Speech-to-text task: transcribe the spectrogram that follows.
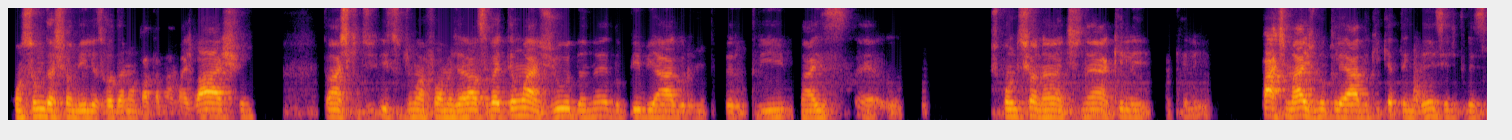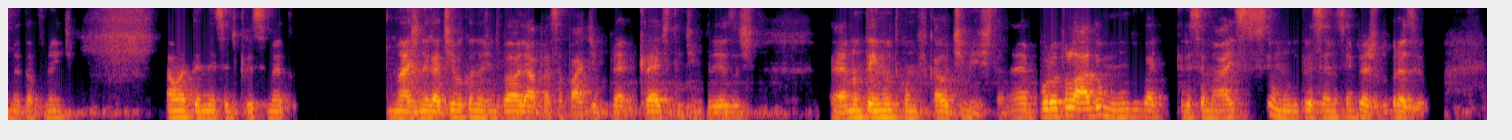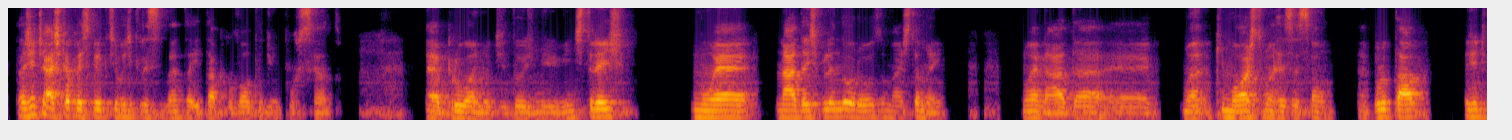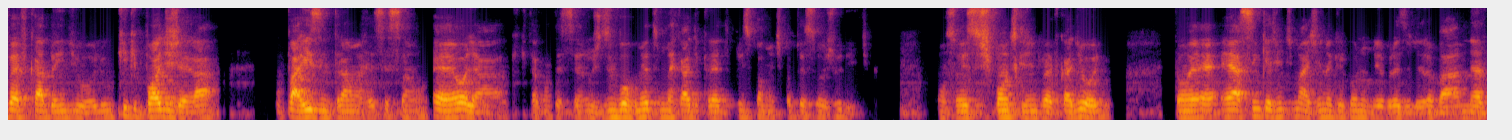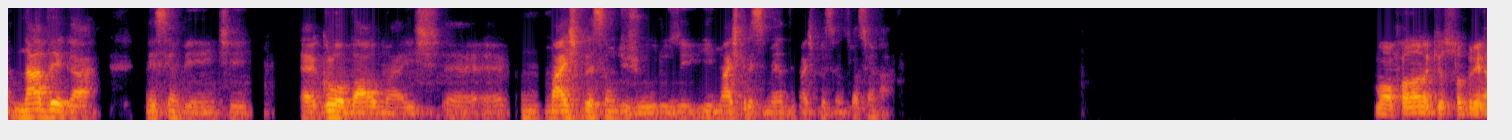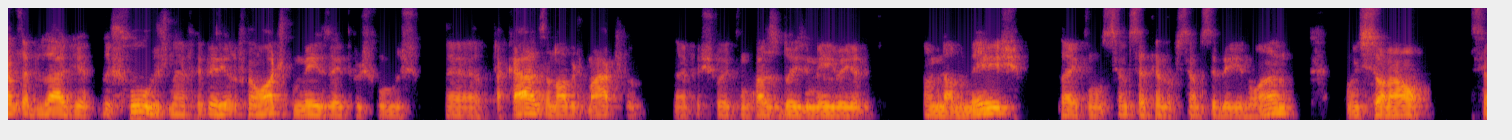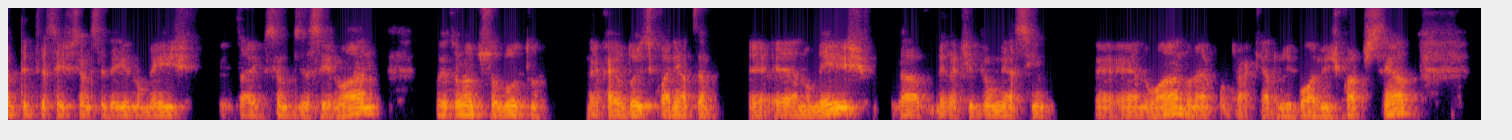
consumo das famílias rodando a um patamar mais baixo. Então, acho que isso, de uma forma geral, você vai ter uma ajuda né, do PIB agro no primeiro TRI, mas é, os condicionantes, né? aquele, aquele parte mais nuclear do que é tendência de crescimento à frente, há uma tendência de crescimento mais negativa quando a gente vai olhar para essa parte de crédito de empresas. É, não tem muito como ficar otimista. Né? Por outro lado, o mundo vai crescer mais, se o mundo crescendo sempre ajuda o Brasil. Então, a gente acha que a perspectiva de crescimento aí está por volta de 1% é, para o ano de 2023. Não é nada esplendoroso, mas também não é nada é, uma, que mostre uma recessão é, brutal. A gente vai ficar bem de olho. O que, que pode gerar o país entrar uma recessão é olhar o que está acontecendo, os desenvolvimentos do mercado de crédito, principalmente para pessoa jurídica. Então, são esses pontos que a gente vai ficar de olho. Então, é, é assim que a gente imagina que a economia brasileira vai navegar nesse ambiente é, global, mais, é, é, com mais pressão de juros e, e mais crescimento e mais pressão inflacionária. Bom, falando aqui sobre rentabilidade dos fundos, né? Fevereiro foi um ótimo mês aí para os fundos é, para casa, novos macro, né? Fechou com quase 2,5 aí nominal no mês, tá aí com 170% do CDI no ano, o adicional 136% do CDI no mês, está aí com 116 no ano, o retorno absoluto né, caiu 2,40 é, é, no mês, está negativo de 1,65 é, é, no ano, né, contra a queda do Ibov de 4%.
